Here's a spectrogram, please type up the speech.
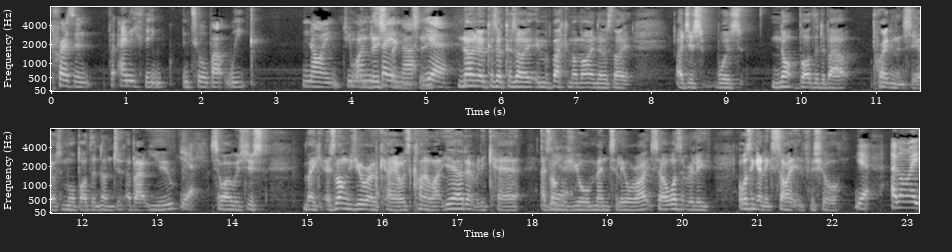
present for anything until about week nine. Do you On mind me saying that? Yeah. No, no, because because I in the back of my mind I was like, I just was not bothered about pregnancy. I was more bothered about you. Yeah. So I was just make as long as you're okay. I was kind of like, yeah, I don't really care as long Yeah. as you're mentally all right. So I wasn't really, I wasn't getting excited for sure. Yeah, and I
